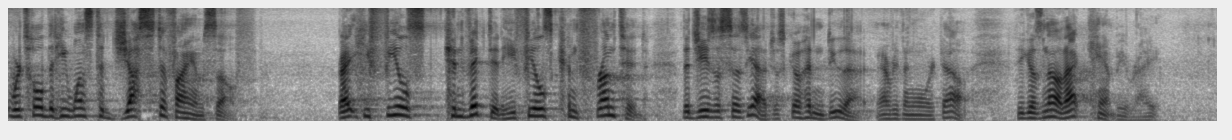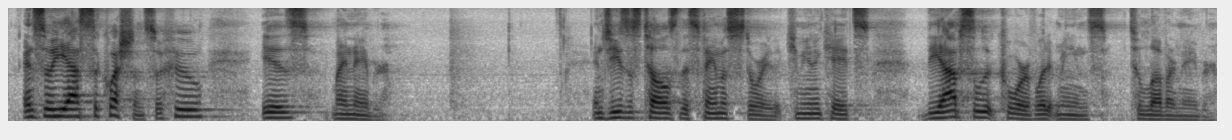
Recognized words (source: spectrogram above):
we're told that he wants to justify himself, right? He feels convicted, he feels confronted that Jesus says, Yeah, just go ahead and do that, and everything will work out. He goes, No, that can't be right. And so he asks the question So, who is my neighbor? And Jesus tells this famous story that communicates the absolute core of what it means to love our neighbor.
